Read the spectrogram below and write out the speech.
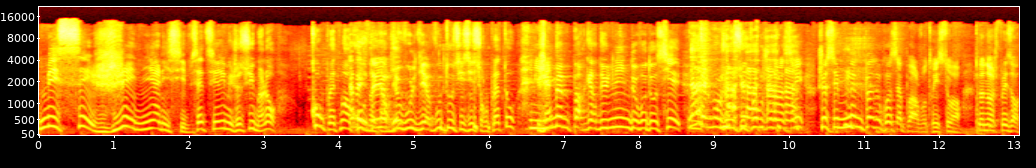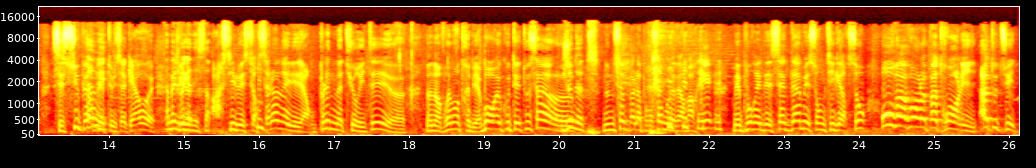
Mais c'est génialissime, cette série, mais je suis, mais alors. Complètement Ah bah, je vais D'ailleurs, je vous le dis à vous tous ici sur le plateau, Mais j'ai Matt- même pas regardé une ligne de vos dossiers. Tellement je me suis plongé dans la série, je sais même pas de quoi ça parle, votre histoire. Non, non, je plaisante. C'est super Ah bien. Tulsa King. Ah, ouais. Ah bah, je regarder ça. Ah, Sylvester Stallone, il est en pleine maturité. euh, Non, non, vraiment très bien. Bon, écoutez, tout ça. euh, Je note. Nous ne sommes pas là pour ça, vous l'avez remarqué, mais pour aider cette dame et son petit garçon, on va avoir le patron en ligne. À tout de suite.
